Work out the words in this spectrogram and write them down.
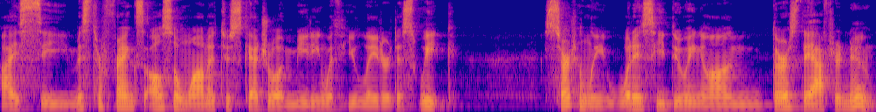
I see. Mr. Franks also wanted to schedule a meeting with you later this week. Certainly. What is he doing on Thursday afternoon?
